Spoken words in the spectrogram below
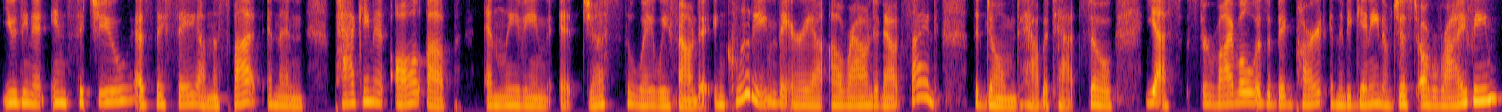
using it in situ, as they say, on the spot, and then packing it all up and leaving it just the way we found it, including the area around and outside the domed habitat. So, yes, survival was a big part in the beginning of just arriving,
